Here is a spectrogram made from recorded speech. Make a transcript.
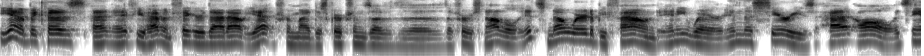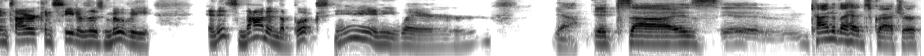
Yeah, because uh, if you haven't figured that out yet from my descriptions of the the first novel, it's nowhere to be found anywhere in this series at all. It's the entire conceit of this movie, and it's not in the books anywhere. Yeah, it's uh, is uh, kind of a head scratcher.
